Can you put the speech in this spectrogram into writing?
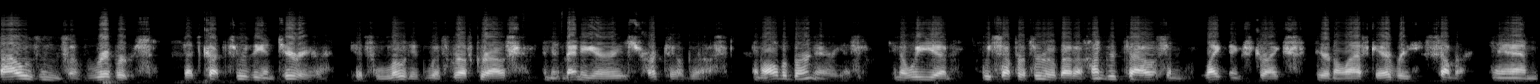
thousands of rivers that cut through the interior, it's loaded with ruffed grouse and in many areas sharp-tailed grouse and all the burn areas. You know, we uh, we suffer through about a hundred thousand lightning strikes here in Alaska every summer, and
